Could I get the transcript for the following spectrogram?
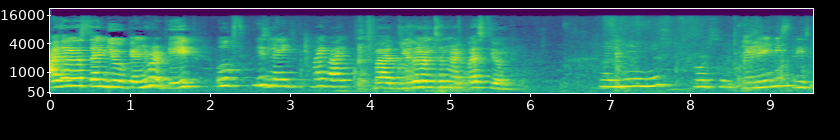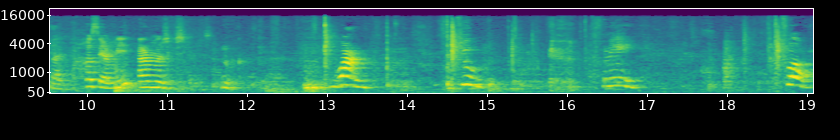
I don't understand you. Can you repeat? Oops, it's late. Bye bye. But you don't answer my question. My name is Jose. My name is Tristan. Jose and me are musicians. Look. One, two, Three. four,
